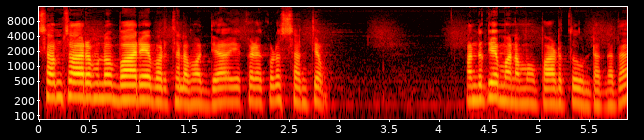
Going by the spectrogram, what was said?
సంసారంలో భార్యాభర్తల మధ్య ఎక్కడెక్కడో సంత్యం అందుకే మనము పాడుతూ ఉంటాం కదా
